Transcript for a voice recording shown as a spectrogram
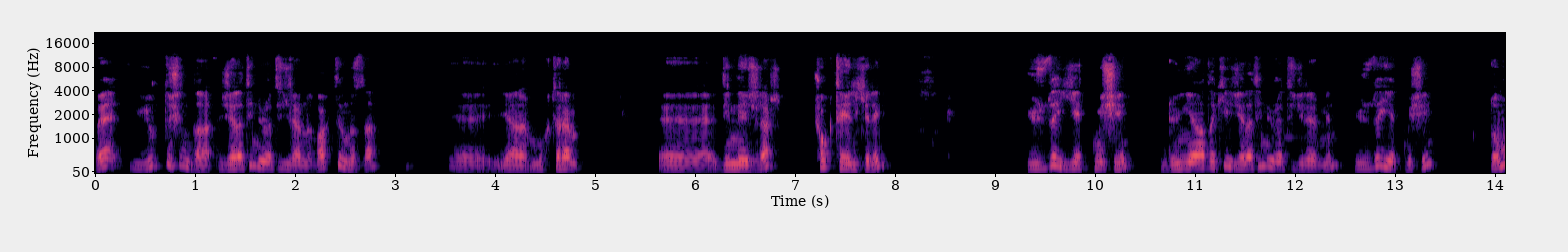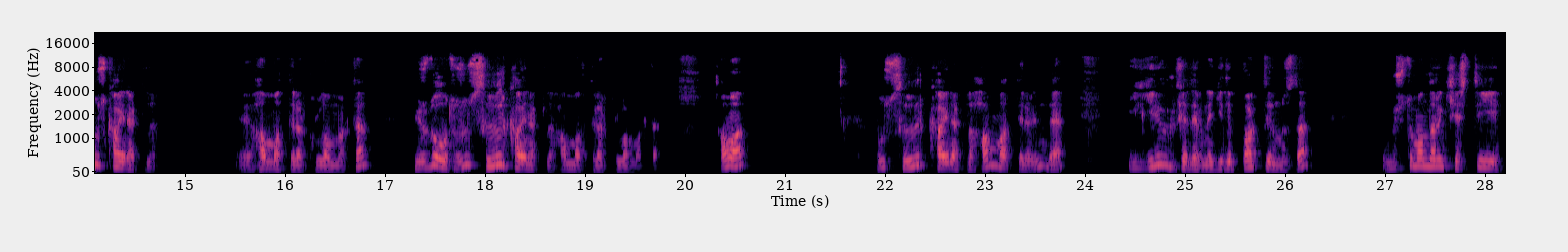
Ve yurt dışında jelatin üreticilerine baktığımızda e, yani muhterem e, dinleyiciler çok tehlikeli. %70'i dünyadaki jelatin üreticilerinin %70'i domuz kaynaklı e, ham maddeler kullanmakta. %30'u sığır kaynaklı ham maddeler kullanmakta. Ama bu sığır kaynaklı ham maddelerin de ilgili ülkelerine gidip baktığımızda Müslümanların kestiği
